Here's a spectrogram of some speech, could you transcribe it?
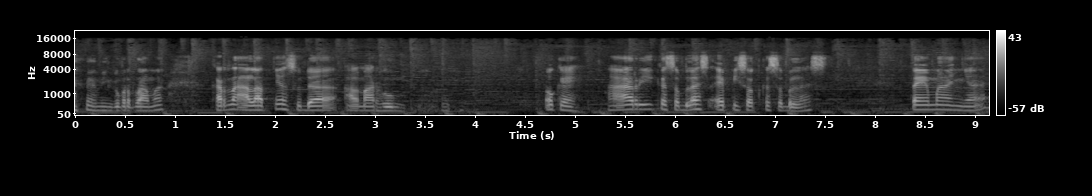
minggu pertama. Karena alatnya sudah almarhum. Oke, hari ke-11, episode ke-11. Temanya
